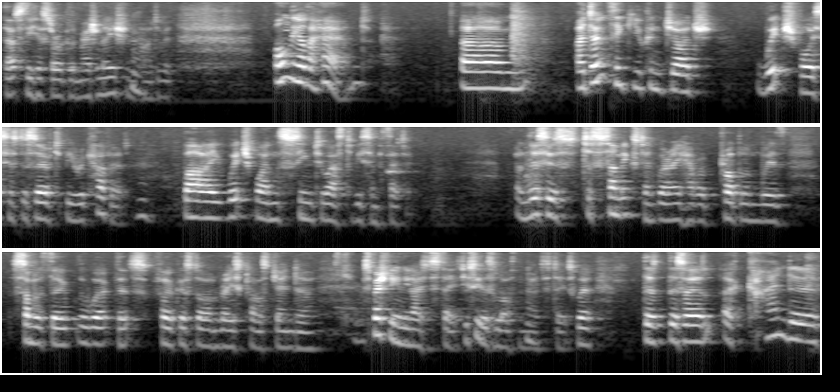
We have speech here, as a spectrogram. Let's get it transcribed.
That's the historical imagination Mm. part of it. On the other hand, um, I don't think you can judge which voices deserve to be recovered by which ones seem to us to be sympathetic. And this is to some extent where I have a problem with some of the, the work that's focused on race, class, gender, Sure. especially in the United States. You see this a lot in the Mm. United States, where there's, there's a, a kind of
